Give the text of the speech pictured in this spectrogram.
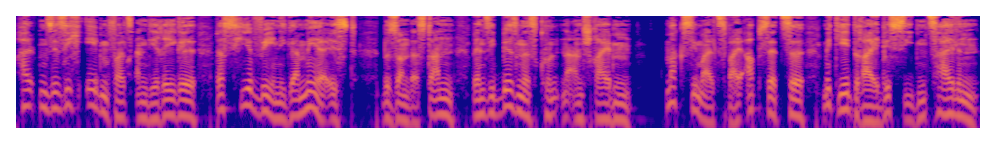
halten Sie sich ebenfalls an die Regel, dass hier weniger mehr ist, besonders dann, wenn Sie Businesskunden anschreiben. Maximal zwei Absätze mit je drei bis sieben Zeilen.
